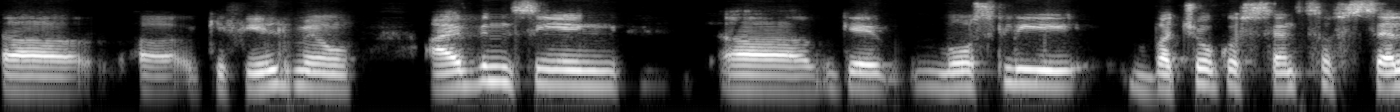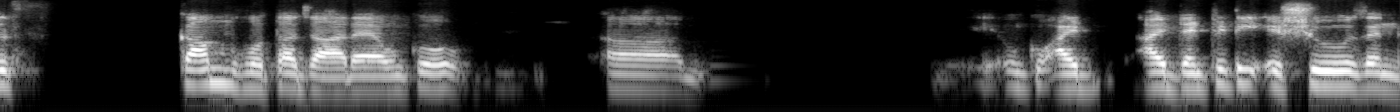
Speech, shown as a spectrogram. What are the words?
کی فیلڈ میں ہوں۔ آئی بن سینگ کہ موسٹلی بچوں کو سینس آف سیلف کم ہوتا جا رہا ہے۔ ان کو ان کو identity issues and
